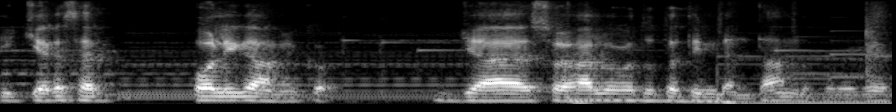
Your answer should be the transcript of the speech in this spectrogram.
y quieres ser poligámico, ya eso es algo que tú te estás inventando, porque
